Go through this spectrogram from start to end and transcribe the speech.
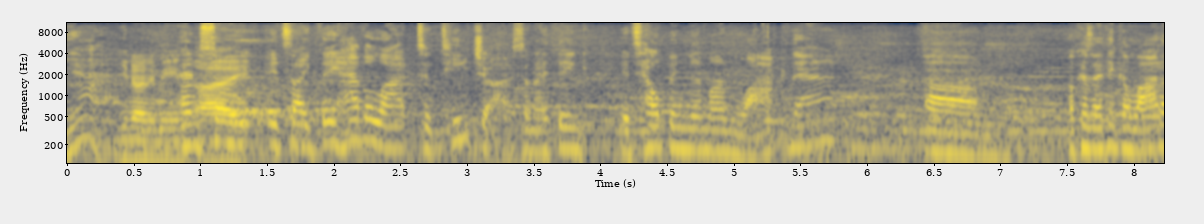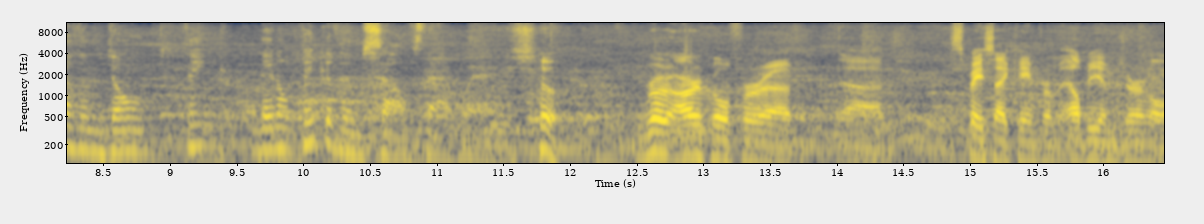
Yeah. You know what I mean? And so I- it's like they have a lot to teach us, and I think it's helping them unlock that. Um, because I think a lot of them don't think they don't think of themselves that way. So, wrote an article for uh, uh, Space I came from, LBM Journal,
